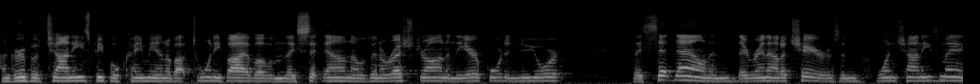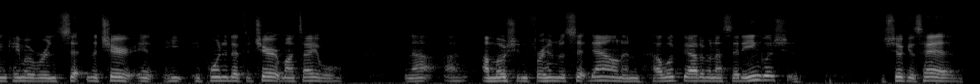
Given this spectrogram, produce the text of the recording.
a group of Chinese people came in, about 25 of them. They sat down. I was in a restaurant in the airport in New York. They sat down and they ran out of chairs. And one Chinese man came over and sat in the chair. He, he pointed at the chair at my table. And I, I, I motioned for him to sit down. And I looked at him and I said, English? And he shook his head.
